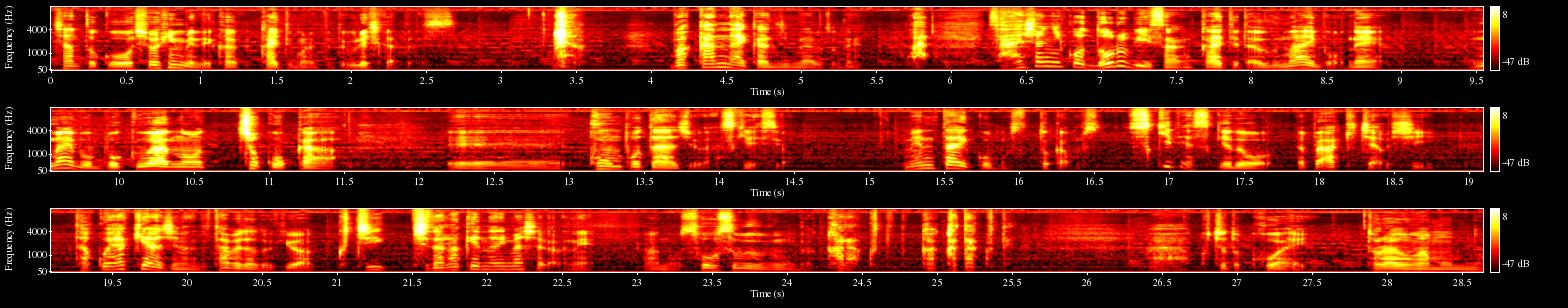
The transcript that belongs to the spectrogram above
ちゃんとこう商品名で書いてもらってて嬉しかったです。わかんない感じになるとね。あ最初にこうドルビーさん書いてたうまい棒ね。うまい棒僕はあのチョコか、えー、コーンポタージュが好きですよ。明太子もとかも好きですけどやっぱり飽きちゃうしたこ焼き味なんて食べた時は口血だらけになりましたからね。あのソース部分が辛くてか硬くて。あちょっと怖いトラウマもんの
